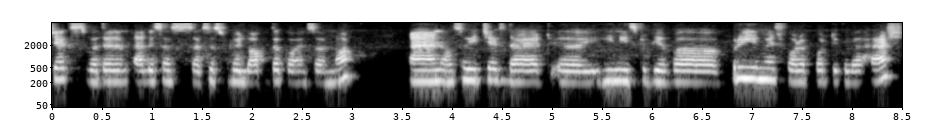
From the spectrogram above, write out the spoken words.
checks whether alice has successfully locked the coins or not. And also he checks that uh, he needs to give a pre-image for a particular hash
